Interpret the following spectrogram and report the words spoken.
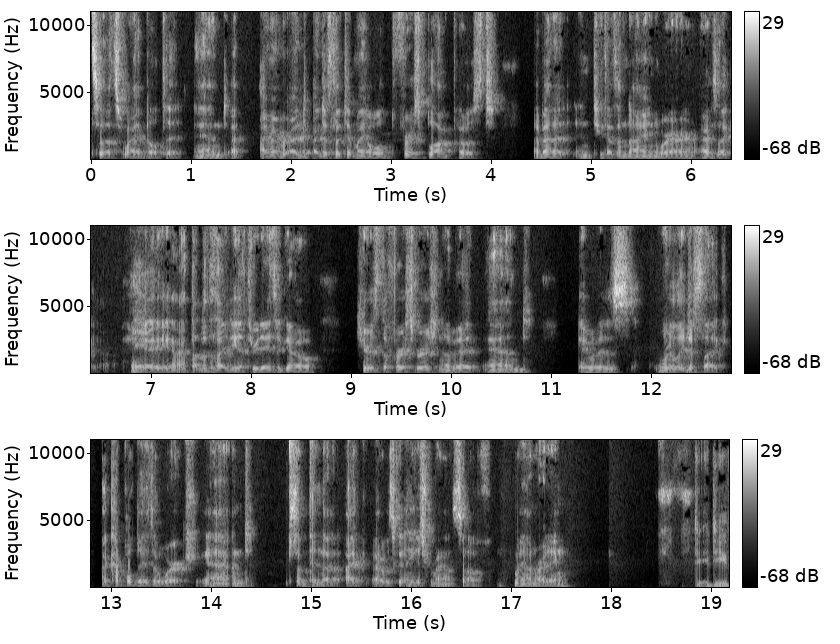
So that's why I built it. And I, I remember I, I just looked at my old first blog post about it in 2009 where I was like, hey, I thought of this idea three days ago. Here's the first version of it. And it was really just like a couple of days of work and something that I, I was going to use for my own self, my own writing. Do, do, you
